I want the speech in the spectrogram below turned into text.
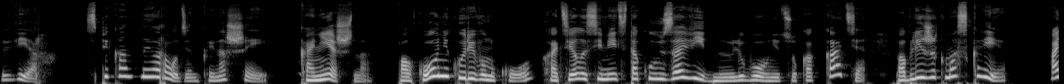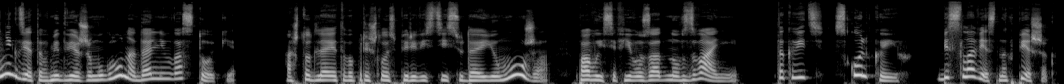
вверх, с пикантной родинкой на шее. Конечно, полковнику Ревунко хотелось иметь такую завидную любовницу, как Катя, поближе к Москве, а не где-то в Медвежьем углу на Дальнем Востоке, а что для этого пришлось перевести сюда ее мужа, повысив его заодно в звании, так ведь сколько их, бессловесных пешек,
